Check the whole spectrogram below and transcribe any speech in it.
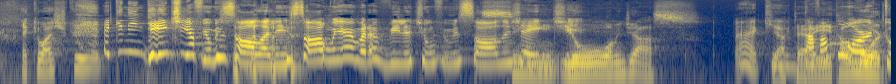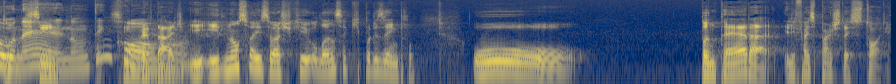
É que eu acho que o. é que Ninguém tinha filme solo ali. Só a Mulher Maravilha tinha um filme solo, Sim, gente. E o Homem de Aço. É, que, que até tava, aí tava morto, morto, né? sim. Não tem Sim, como. verdade. E, e não só isso, eu acho que o lance aqui, por exemplo, o Pantera, ele faz parte da história.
